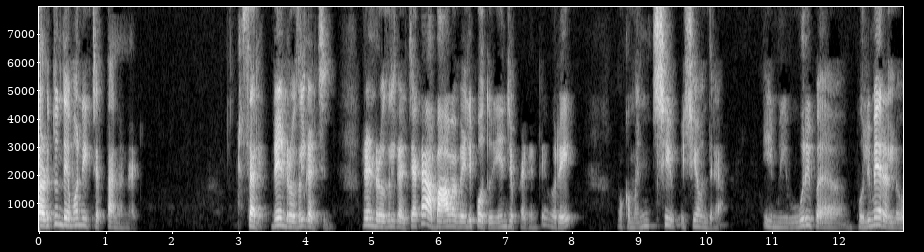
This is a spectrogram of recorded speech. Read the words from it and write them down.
తడుతుందేమో నీకు చెప్తానన్నాడు. సరే రెండు రోజులు గడిచింది. రెండు రోజులు గడిచాక ఆ బావ వెళ్ళిపోతూ ఏం చెప్పాడంటే ఒరే ఒక మంచి విషయం ఉందిరా. ఈ మీ ఊరి పొలిమేరల్లో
